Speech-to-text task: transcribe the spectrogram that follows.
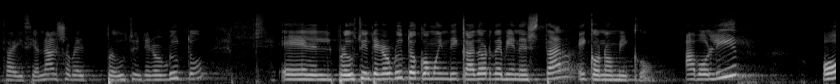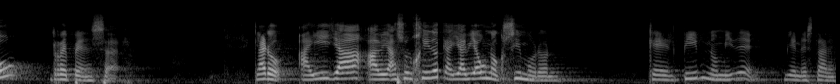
tradicional sobre el Producto Interior Bruto, el Producto Interior Bruto como indicador de bienestar económico, abolir o repensar. Claro, ahí ya había surgido que ahí había un oxímoron, que el PIB no mide bienestar.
